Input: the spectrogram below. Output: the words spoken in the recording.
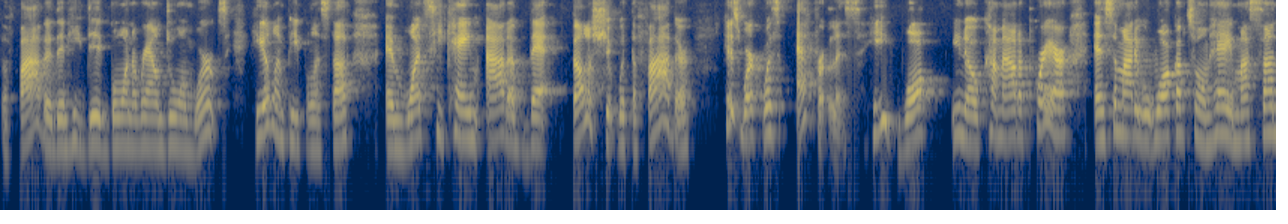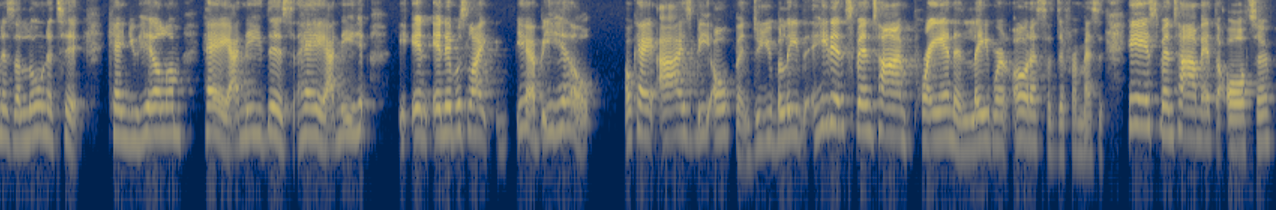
the Father than he did going around doing works, healing people and stuff. And once he came out of that fellowship with the Father, his work was effortless. He'd walk, you know, come out of prayer and somebody would walk up to him, Hey, my son is a lunatic. Can you heal him? Hey, I need this. Hey, I need, and, and it was like, yeah, be healed. Okay, eyes be open. Do you believe that he didn't spend time praying and laboring? Oh, that's a different message. He didn't spend time at the altar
